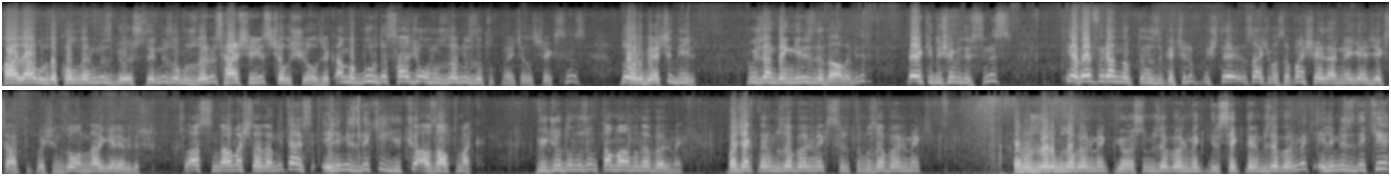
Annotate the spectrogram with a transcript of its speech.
Hala burada kollarınız, göğüsleriniz, omuzlarınız her şeyiniz çalışıyor olacak. Ama burada sadece omuzlarınızla tutmaya çalışacaksınız. Doğru bir açı değil. Bu yüzden dengeniz de dağılabilir. Belki düşebilirsiniz. Ya da fren noktanızı kaçırıp işte saçma sapan şeyler ne gelecekse artık başınıza onlar gelebilir. Aslında amaçlardan bir tanesi elimizdeki yükü azaltmak. Vücudumuzun tamamına bölmek. Bacaklarımıza bölmek, sırtımıza bölmek, omuzlarımıza bölmek, göğsümüze bölmek, dirseklerimize bölmek. Elimizdeki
